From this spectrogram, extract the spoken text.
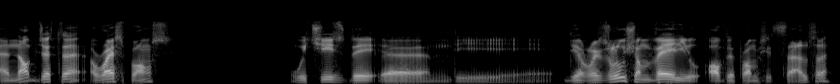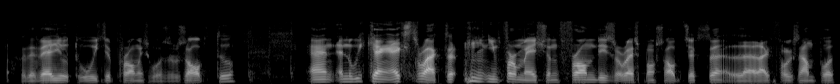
an object, response, which is the, um, the, the resolution value of the promise itself, the value to which the promise was resolved to, and, and we can extract information from these response objects, uh, like for example,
